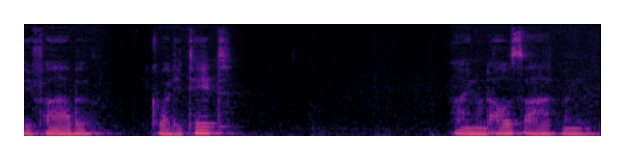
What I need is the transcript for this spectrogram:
Die Farbe, die Qualität, ein- und ausatmen.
